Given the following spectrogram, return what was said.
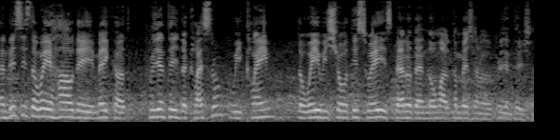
And this is the way how they make a presentation in the classroom. We claim the way we show this way is better than normal conventional presentation.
